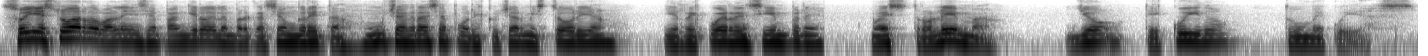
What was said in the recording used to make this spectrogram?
Soy Estuardo Valencia, panguero de la embarcación Greta. Muchas gracias por escuchar mi historia y recuerden siempre nuestro lema, yo te cuido, tú me cuidas.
